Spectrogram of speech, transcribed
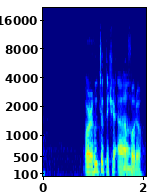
or who took the tra- uh, Um, photo?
